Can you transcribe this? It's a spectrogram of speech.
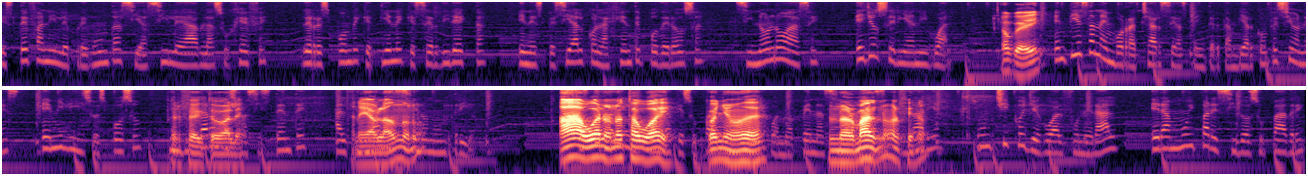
Stephanie le pregunta si así le habla a su jefe. Le responde que tiene que ser directa, en especial con la gente poderosa. Si no lo hace, ellos serían igual. Ok. Empiezan a emborracharse hasta intercambiar confesiones. Emily y su esposo. Perfecto, vale. A su asistente. Al ahí hablando, ¿no? Un trío. Ah, bueno, no está guay. Coño, joder. Normal, ¿no? Al final. Un chico llegó al funeral, era muy parecido a su padre.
